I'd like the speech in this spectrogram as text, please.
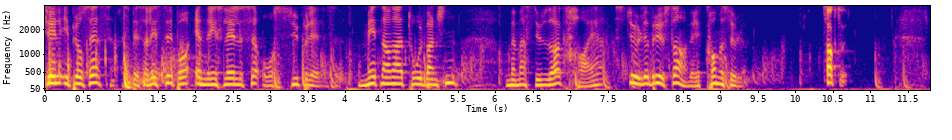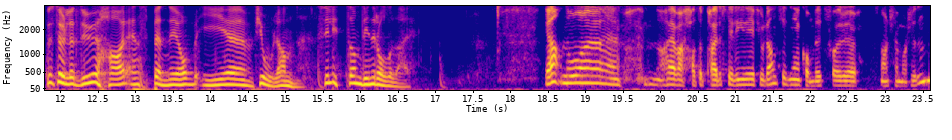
til I Prosess, spesialister på endringsledelse og superledelse. Mitt navn er Tor Berntsen. og Med meg i studio i dag har jeg Sturle Brustad. Velkommen, Sturle. Takk, Tor. Du, Sturle, du har en spennende jobb i eh, Fjordland. Si litt om din rolle der. Ja, nå, eh, nå har jeg hatt et par stillinger i Fjordland siden jeg kom dit for eh, snart fem år siden.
